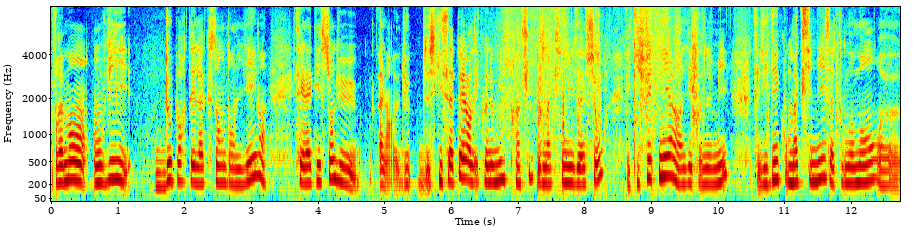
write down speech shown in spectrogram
vraiment envie de porter l'accent dans le livre, c'est la question de ce qui s'appelle en économie le principe de maximisation et qui fait tenir hein, l'économie. C'est l'idée qu'on maximise à tout moment euh,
